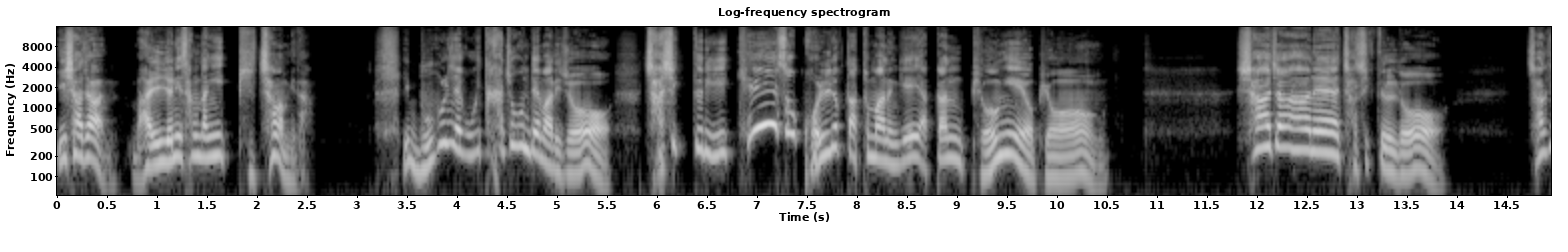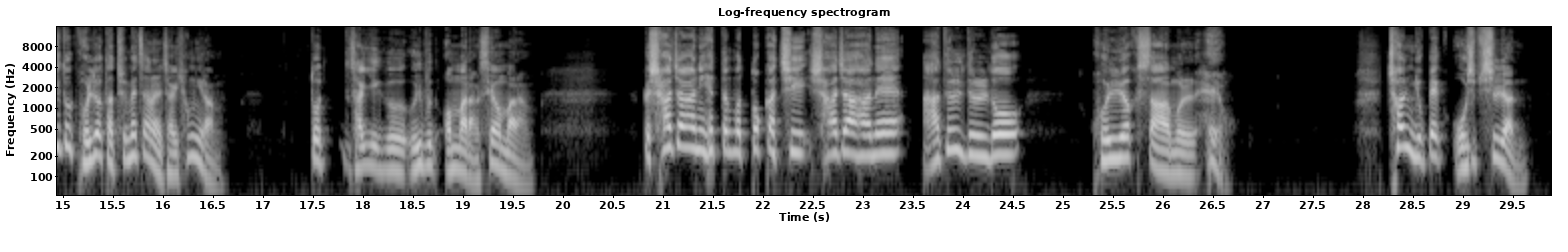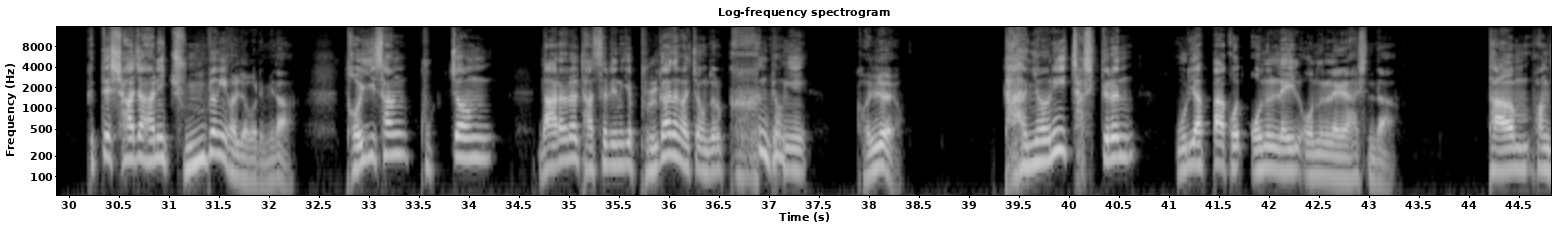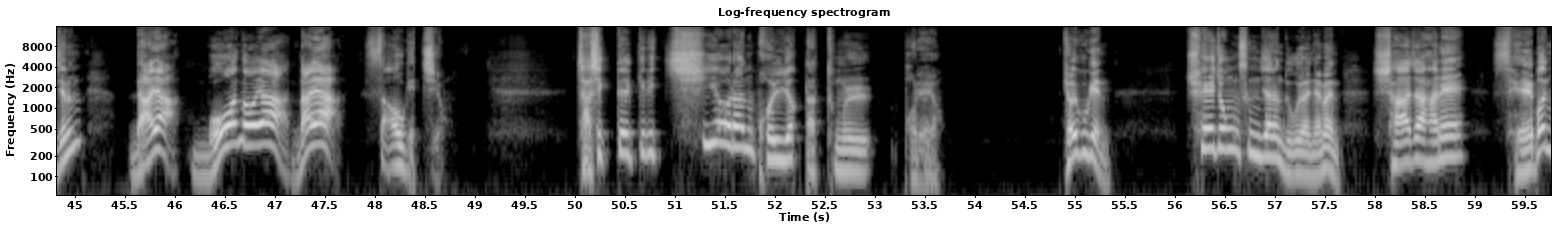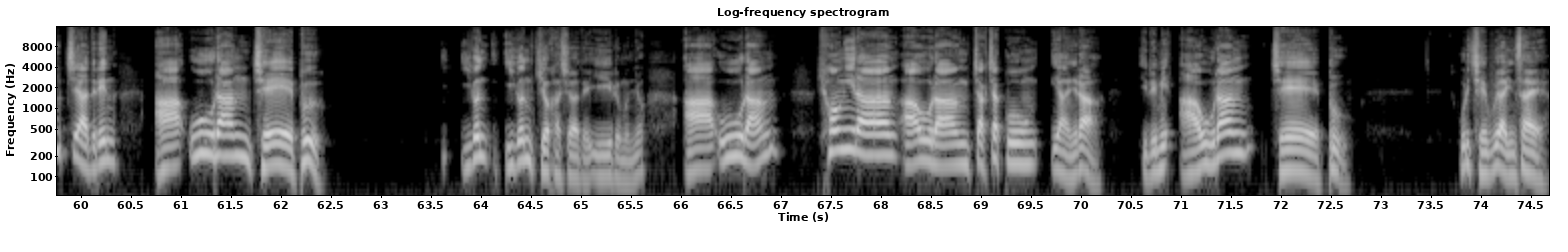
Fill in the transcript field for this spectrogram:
이 샤자한 말년이 상당히 비참합니다. 이 무굴 제국이 다 좋은데 말이죠. 자식들이 계속 권력 다툼하는 게 약간 병이에요, 병. 샤자한의 자식들도 자기도 권력 다툼했잖아요, 자기 형이랑. 또 자기 그 의붓 엄마랑 새엄마랑. 그 샤자한이 했던 것 똑같이 샤자한의 아들들도 권력 싸움을 해요. 1657년 그때 샤자한이 중병에 걸려버립니다. 더 이상 국정 나라를 다스리는 게 불가능할 정도로 큰 병이 걸려요. 당연히 자식들은 우리 아빠 곧 오늘 내일 오늘 내일 하신다. 다음 황제는 나야 뭐 너야 나야 싸우겠지요. 자식들끼리 치열한 권력 다툼을 벌여요. 결국엔 최종 승자는 누구였냐면 샤자한의 세 번째 아들인 아우랑제브 이건 이건 기억하셔야 돼요. 이 이름은요. 아우랑 형이랑 아우랑 짝짝꿍이 아니라 이름이 아우랑 제부. 우리 제부야 인사해.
